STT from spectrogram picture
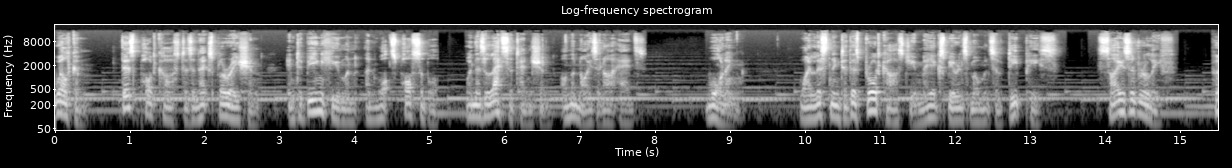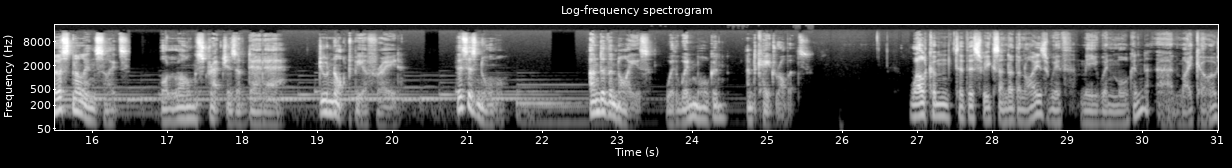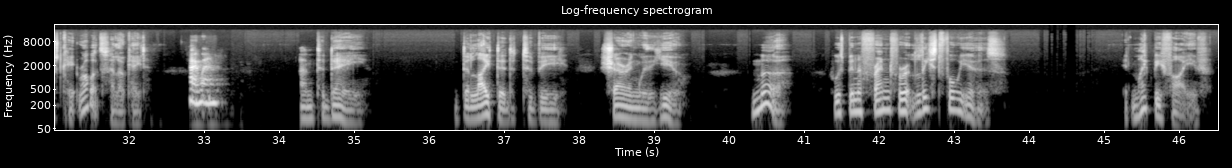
Welcome. This podcast is an exploration into being human and what's possible when there's less attention on the noise in our heads. Warning While listening to this broadcast, you may experience moments of deep peace, sighs of relief, personal insights, or long stretches of dead air. Do not be afraid. This is normal. Under the Noise with Win Morgan and Kate Roberts. Welcome to this week's Under the Noise with me, Win Morgan, and my co host, Kate Roberts. Hello, Kate. Hi, Win. And today, delighted to be sharing with you Mur, who's been a friend for at least four years. It might be five,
